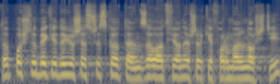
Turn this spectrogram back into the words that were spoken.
to po ślubie, kiedy już jest wszystko ten załatwione, wszelkie formalności,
